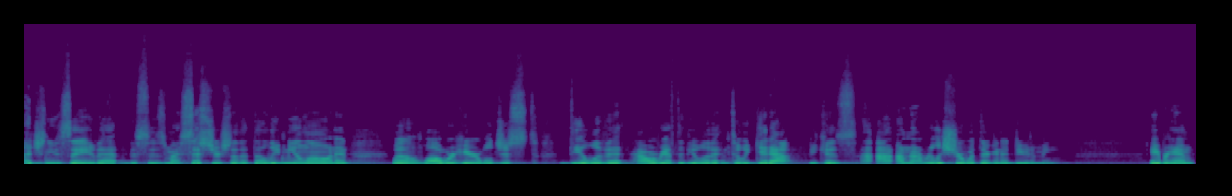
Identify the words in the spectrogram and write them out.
I just need to say that this is my sister so that they'll leave me alone. And well, while we're here, we'll just deal with it however we have to deal with it until we get out because I, I'm not really sure what they're going to do to me. Abraham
